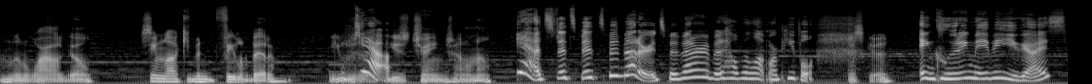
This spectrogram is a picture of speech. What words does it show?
a little while ago. Seemed like you've been feeling better. You was, Yeah. you was change. I don't know. Yeah, it's it's it's been better. It's been better. I've been helping a lot more people, That's good. including maybe you guys.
